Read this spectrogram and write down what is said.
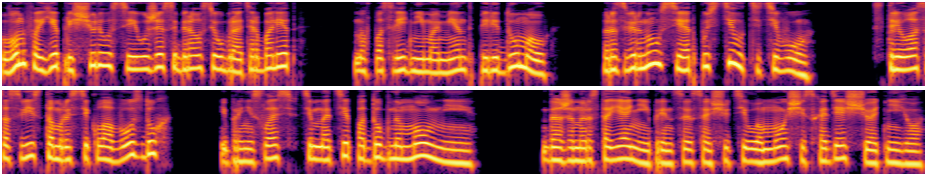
Лун Фэйе прищурился и уже собирался убрать арбалет, но в последний момент передумал, развернулся и отпустил тетиву. Стрела со свистом рассекла воздух и пронеслась в темноте подобно молнии. Даже на расстоянии принцесса ощутила мощь, исходящую от нее.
